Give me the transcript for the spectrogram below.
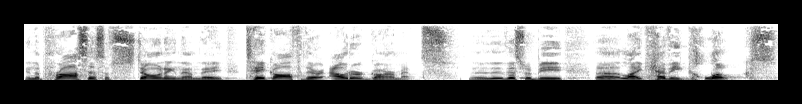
in the process of stoning them, they take off their outer garments. This would be uh, like heavy cloaks.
